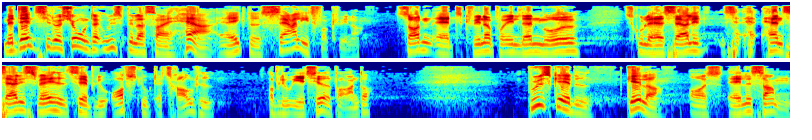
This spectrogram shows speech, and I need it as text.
Men den situation, der udspiller sig her, er ikke noget særligt for kvinder. Sådan at kvinder på en eller anden måde skulle have, særligt, have en særlig svaghed til at blive opslugt af travlhed og blive irriteret på andre. Budskabet gælder os alle sammen.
